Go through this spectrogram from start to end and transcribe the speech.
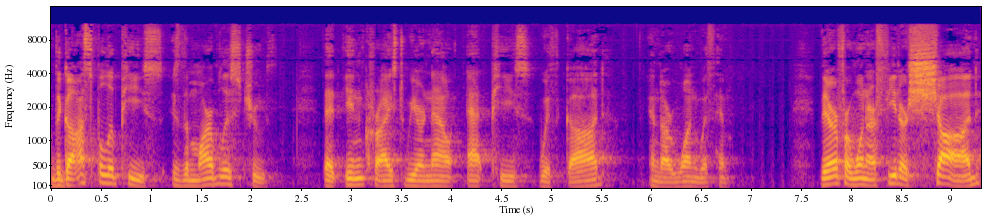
The gospel of peace is the marvelous truth that in Christ we are now at peace with God and are one with Him. Therefore, when our feet are shod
